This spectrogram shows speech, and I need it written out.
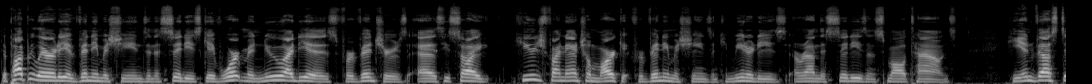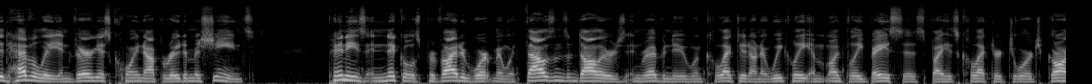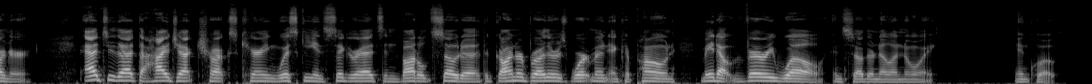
The popularity of vending machines in the cities gave Wortman new ideas for ventures as he saw a huge financial market for vending machines in communities around the cities and small towns. He invested heavily in various coin operated machines, Pennies and nickels provided Wortman with thousands of dollars in revenue when collected on a weekly and monthly basis by his collector George Garner. Add to that the hijacked trucks carrying whiskey and cigarettes and bottled soda, the Garner brothers, Wortman, and Capone made out very well in southern Illinois. The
